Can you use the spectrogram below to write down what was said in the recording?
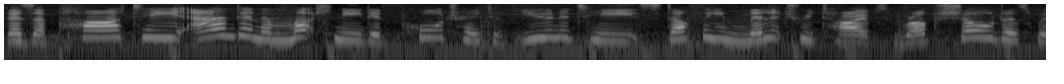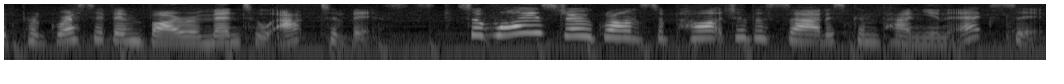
There's a party, and in a much needed portrait of unity, stuffy military types rub shoulders with progressive environmental activists. So, why is Jo Grant's departure the saddest companion exit?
